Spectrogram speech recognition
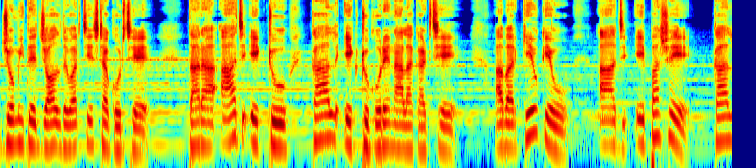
জমিতে জল দেওয়ার চেষ্টা করছে। তারা আজ একটু, কাল একটু করে নালা কাটছে। আবার কেউ কেউ আজ এপাশে কাল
